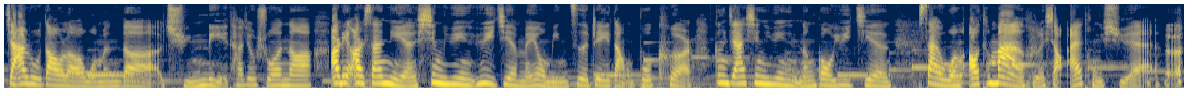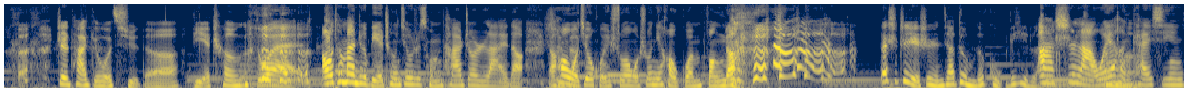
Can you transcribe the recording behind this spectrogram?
加入到了我们的群里，他就说呢，二零二三年幸运遇见没有名字这一档播客，更加幸运能够遇见赛文奥特曼和小艾同学，这是他给我取的别称。对，奥特曼这个别称就是从他这儿来的。然后我就回说，我说你好官方啊。但是这也是人家对我们的鼓励了啊！是啦，我也很开心。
